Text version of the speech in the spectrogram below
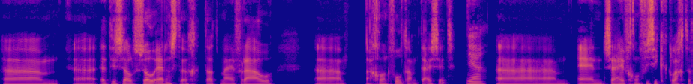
Ehm, eh, het is zelfs zo ernstig dat mijn vrouw eh, nou, gewoon fulltime thuis zit. Ja, Ehm, en zij heeft gewoon fysieke klachten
